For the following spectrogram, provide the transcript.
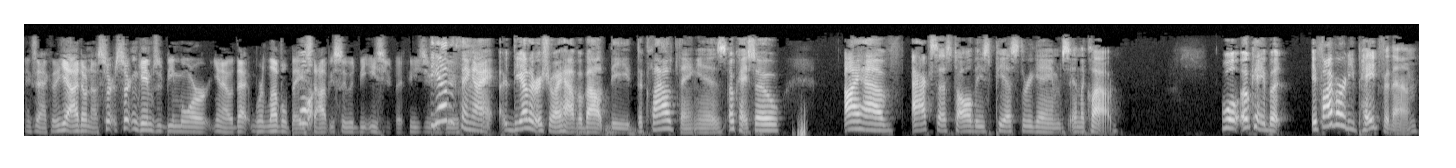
exactly. Yeah, I don't know. Cer- certain games would be more, you know, that were level based. Well, obviously, would be easier to easier The other do. thing I, the other issue I have about the, the cloud thing is, okay, so I have access to all these PS3 games in the cloud. Well, okay, but if I've already paid for them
